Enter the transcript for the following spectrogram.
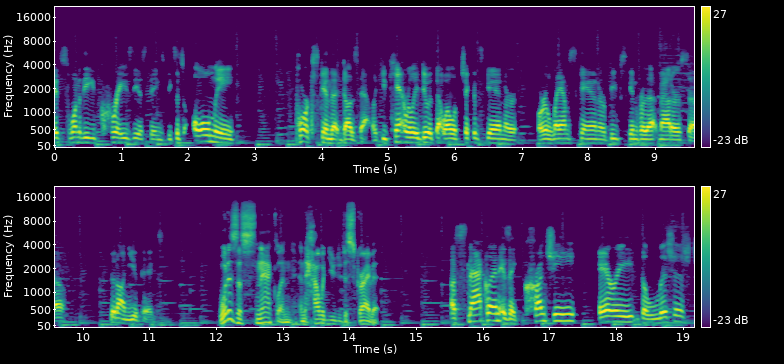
it's one of the craziest things because it's only pork skin that does that. Like you can't really do it that well with chicken skin or or lamb skin or beef skin for that matter. So good on you, pigs. What is a snacklin and how would you describe it? A snacklin is a crunchy, airy, delicious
